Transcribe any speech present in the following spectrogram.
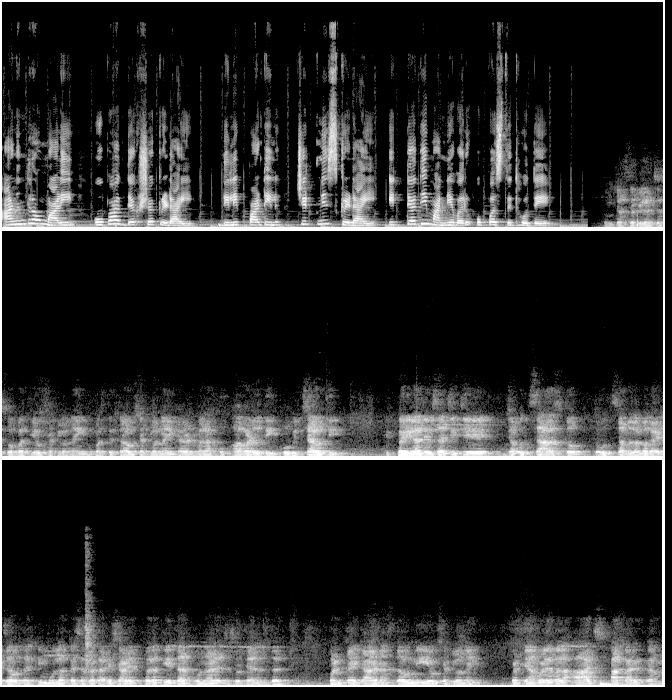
आनंदराव माळी उपाध्यक्ष क्रीडाई दिलीप पाटील चिटणीस क्रीडाई इत्यादी मान्यवर उपस्थित होते. तुमच्या सगळ्यांच्या सोबत येऊ शकलो नाही उपस्थित राहू शकलो नाही कारण मला खूप आवड होती खूप इच्छा होती की पहिल्या दिवसाची जे ज्या उत्साह असतो तो उत्साह मला बघायचा होता की मुलं कशा प्रकारे शाळेत परत येतात उन्हाळ्याच्या सुट्ट्यानंतर. पण काही कारणास्तव मी येऊ शकलो नाही. पण त्यामुळे मला आज हा कार्यक्रम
